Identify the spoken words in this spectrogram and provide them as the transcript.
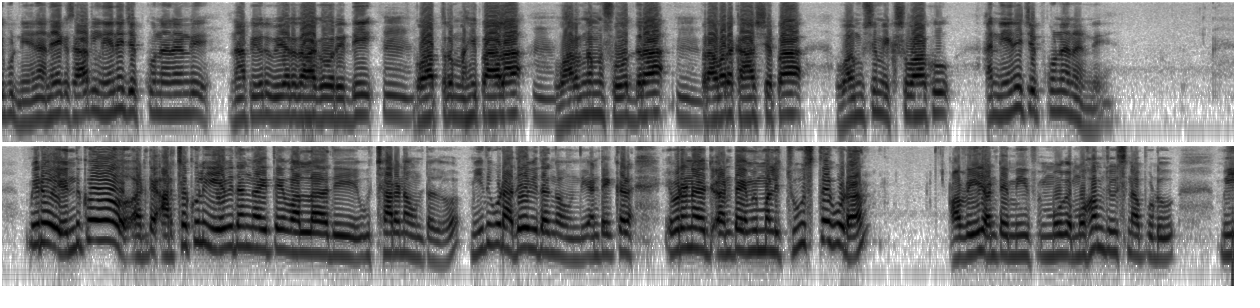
ఇప్పుడు నేను అనేక సార్లు నేనే చెప్పుకున్నానండి. నా పేరు వీర రాఘవరెడ్డి గోత్రం మహిపాల వర్ణం శూద్ర ప్రవర కాశ్యప వంశం ఇక్ష్వాకు అని నేనే చెప్పుకున్నానండి. మీరు ఎందుకో అంటే అర్చకులు ఏ విధంగా అయితే వాళ్ళది ఉచ్చారణ ఉంటుందో మీది కూడా అదే విధంగా ఉంది. అంటే ఇక్కడ ఎవరైనా అంటే మిమ్మల్ని చూస్తే కూడా అవి అంటే మీ మొహం చూసినప్పుడు మీ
